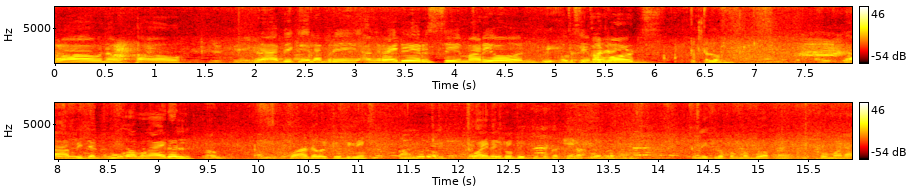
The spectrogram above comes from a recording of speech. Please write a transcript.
Wow, na wow. Grabe kay Lambre. Ang rider si Marion o si Momords. Tatlo. Grabe dagpo ang mga idol. Kuha daw ay tubig ni. Kuhay ng tubig, bubukat ka na. Peligro pag mabuak ng kumana.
